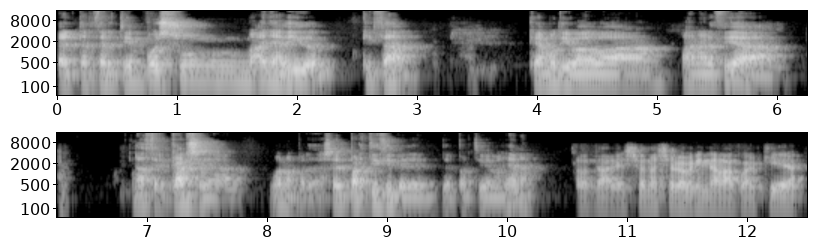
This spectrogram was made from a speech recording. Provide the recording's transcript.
el tercer tiempo es un añadido, quizá, que ha motivado a, a Narci a acercarse a, bueno, a ser partícipe de- del partido de mañana. Total, eso no se lo brindaba a cualquiera.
